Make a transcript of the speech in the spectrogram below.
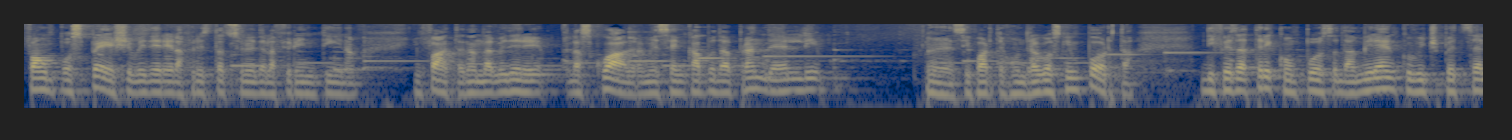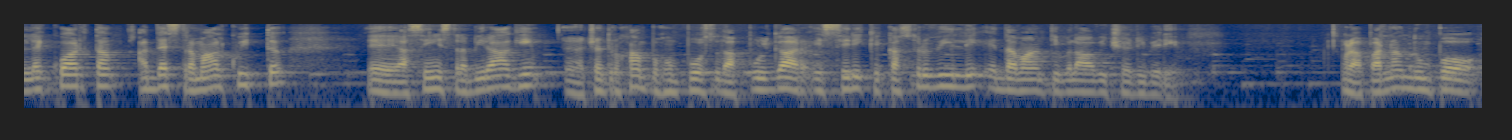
Fa un po' specie vedere la prestazione della Fiorentina. Infatti andando a vedere la squadra messa in campo da Prandelli eh, si parte con Dragoschi in porta difesa 3 composta da Milenkovic, Pezzella e Quarta, a destra Malquit, eh, a sinistra Biraghi, eh, centrocampo composto da Pulgar, Esseric e Castrovilli e davanti Vlaovic e Riveri. Ora, parlando un po'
